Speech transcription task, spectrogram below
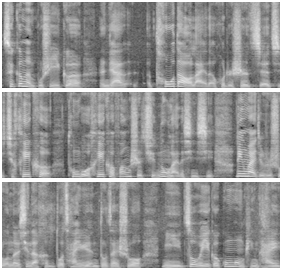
所以根本不是一个人家偷盗来的，或者是去去黑客通过黑客方式去弄来的信息。另外就是说呢，现在很多参议员都在说，你作为一个公共平台，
